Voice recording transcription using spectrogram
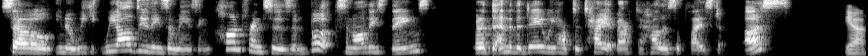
So you know we we all do these amazing conferences and books and all these things but at the end of the day we have to tie it back to how this applies to us. Yeah.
